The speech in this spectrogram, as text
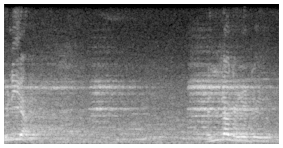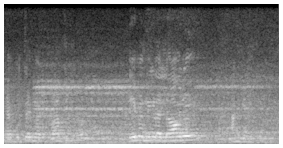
കുനിയ എല്ലാം കഴിയട്ടെ ഞാൻ കൃത്യമായി പ്രാർത്ഥിക്കുന്നു. ദൈവം നിങ്ങളെല്ലാവരെയും 啊。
